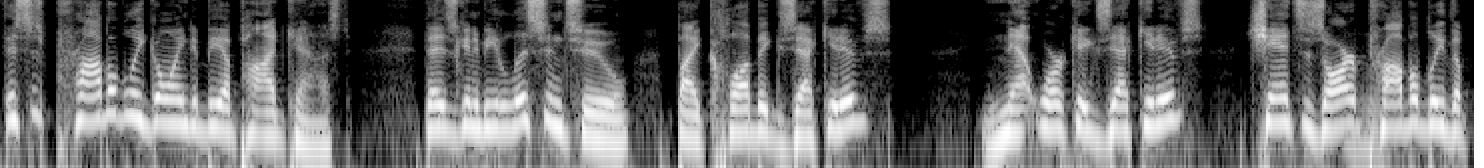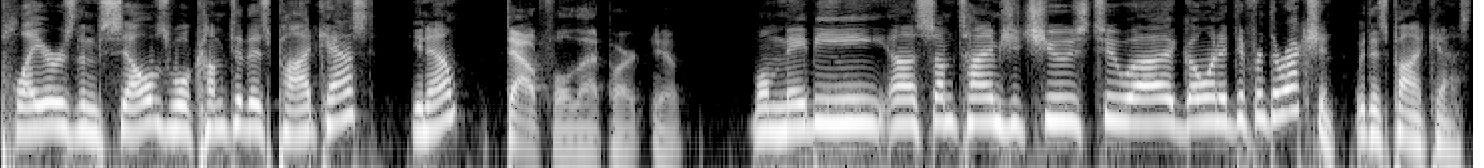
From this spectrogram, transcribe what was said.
This is probably going to be a podcast that is going to be listened to by club executives, network executives. Chances are, Mm-hmm. probably the players themselves will come to this podcast, you know? Doubtful that part. Yeah. Well, maybe uh, sometimes you choose to uh, go in a different direction with this podcast.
